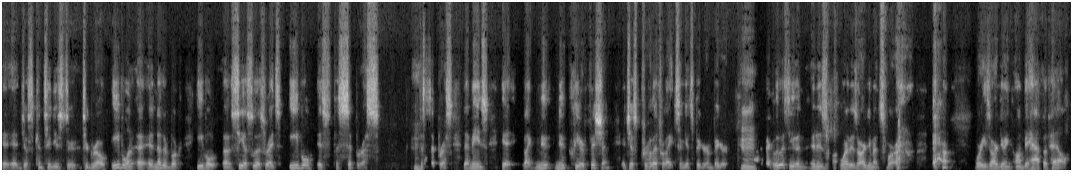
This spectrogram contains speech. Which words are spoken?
it, it, just continues to to grow. Evil. Uh, another book, evil. Uh, C.S. Lewis writes, "Evil is vociferous." Hmm. Vociferous. That means it like nu- nuclear fission. It just proliferates and gets bigger and bigger. Hmm. In fact, Lewis even in his one of his arguments for where he's arguing on behalf of hell,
